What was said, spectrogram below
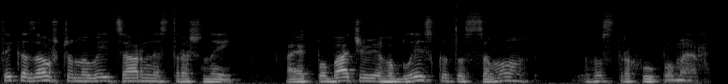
ти казав, що новий цар не страшний, а як побачив його близько, то з самого страху помер.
